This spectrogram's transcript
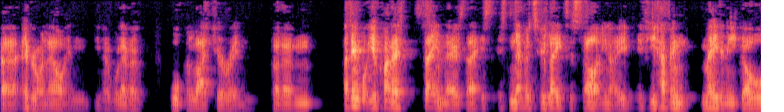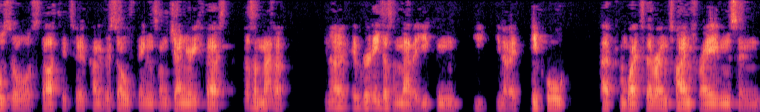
uh, everyone out in you know whatever walk of life you're in. But um, I think what you're kind of saying there is that it's it's never too late to start. You know, if you haven't made any goals or started to kind of resolve things on January first, doesn't matter. You know, it really doesn't matter. You can, you, you know, people uh, can work to their own time frames and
